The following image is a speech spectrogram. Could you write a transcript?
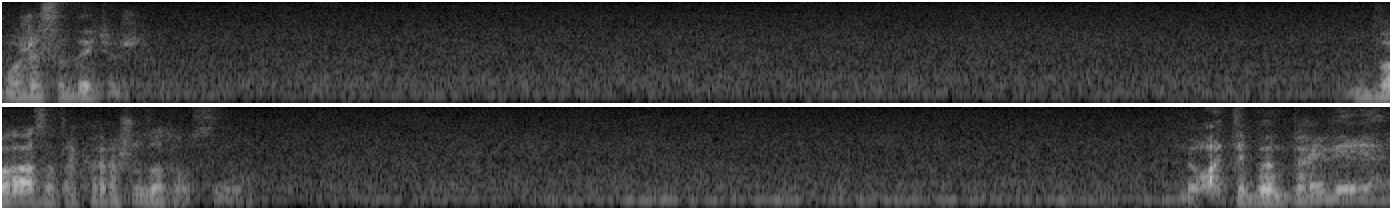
Може сидить уже. Два рази так хорошо затрусило. Давайте будемо перевіряти.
